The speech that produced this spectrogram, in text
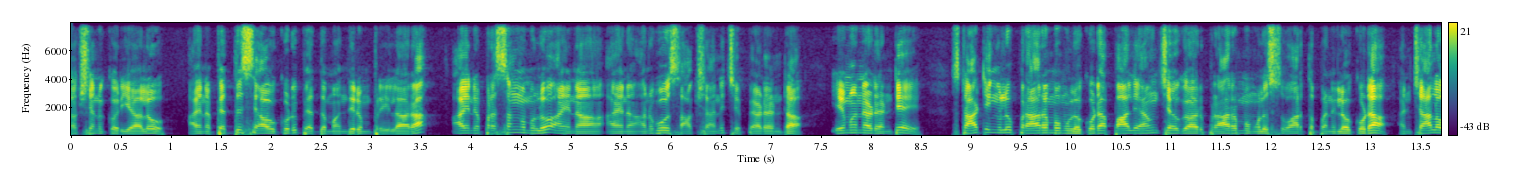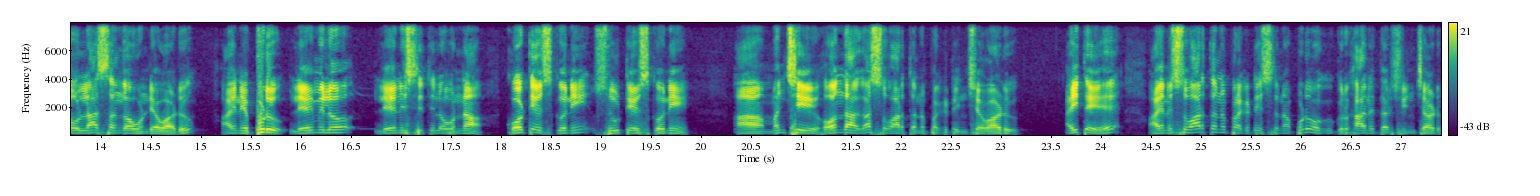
దక్షిణ కొరియాలో ఆయన పెద్ద సేవకుడు పెద్ద మందిరం ప్రియులారా ఆయన ప్రసంగంలో ఆయన ఆయన అనుభవ సాక్ష్యాన్ని చెప్పాడంట. ఏమన్నాడంటే స్టార్టింగ్లో ప్రారంభంలో కూడా పాలి యాంగ్చౌ గారు ప్రారంభంలో స్వార్థ పనిలో కూడా ఆయన చాలా ఉల్లాసంగా ఉండేవాడు. ఆయన ఎప్పుడు లేమిలో లేని స్థితిలో ఉన్న కోట్ వేసుకొని సూట్ వేసుకొని మంచి హోందాగా సువార్తను ప్రకటించేవాడు. అయితే ఆయన సువార్తను ప్రకటిస్తున్నప్పుడు ఒక గృహాన్ని దర్శించాడు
